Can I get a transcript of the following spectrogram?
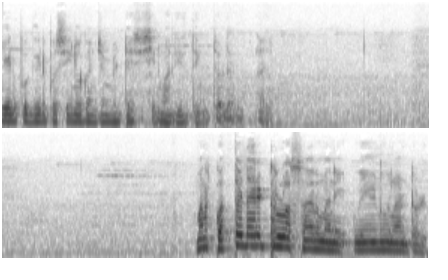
ఏడుపు గీడుపు సీన్లు కొంచెం పెట్టేసి సినిమా తీసి దిగుతాడు రాజమౌళి. మన కొత్త డైరెక్టర్లు వస్తున్నారు మరి వేణు లాంటి వాళ్ళు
